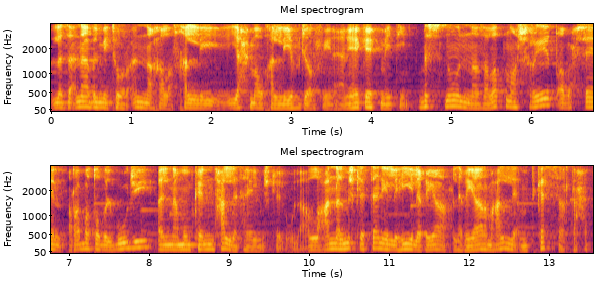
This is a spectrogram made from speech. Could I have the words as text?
لزقناه بالميتور إنه خلص خلي يحمى وخلي يفجر فينا يعني هيك هيك ميتين. بس نون زلطنا شريط أبو حسين ربطه بالبوجي قلنا ممكن انحلت هاي المشكلة الأولى. الله عنا المشكلة الثانية اللي هي الغيار الغيار معلق متكسر تحت.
